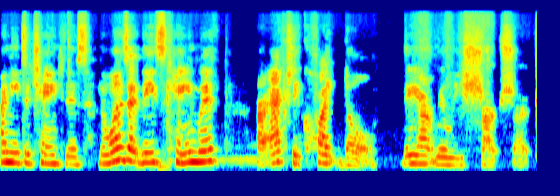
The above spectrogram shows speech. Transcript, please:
I need to change this. The ones that these came with are actually quite dull. They aren't really sharp, sharp.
